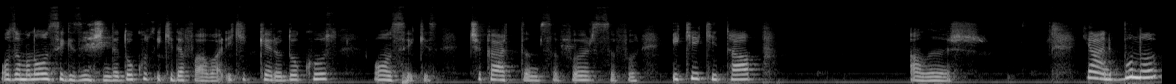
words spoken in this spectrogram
O zaman 18'in içinde 9 2 defa var. 2 kere 9 18. Çıkarttım 0 0. 2 kitap alır. Yani bunu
